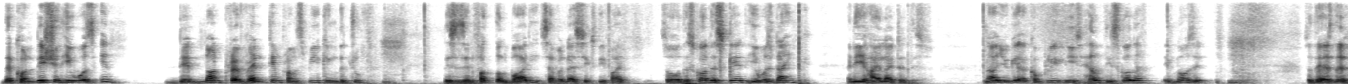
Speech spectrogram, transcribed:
The condition he was in did not prevent him from speaking the truth. This is in Fath al-Bari 7-65. So the scholars state he was dying and he highlighted this. Now you get a completely healthy scholar, ignores it. So there's the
